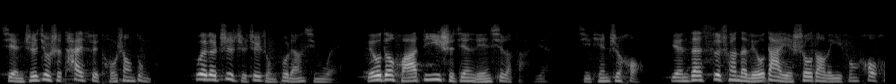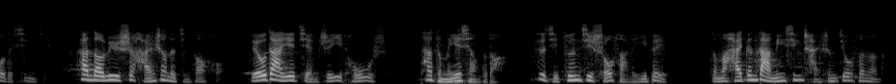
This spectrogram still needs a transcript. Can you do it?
简直就是太岁头上动土。为了制止这种不良行为，刘德华第一时间联系了法院。几天之后，远在四川的刘大爷收到了一封厚厚的信件，看到律师函上的警告后，刘大爷简直一头雾水。他怎么也想不到，自己遵纪守法了一辈子，怎么还跟大明星产生纠纷了呢？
